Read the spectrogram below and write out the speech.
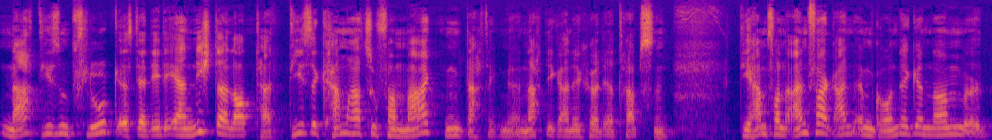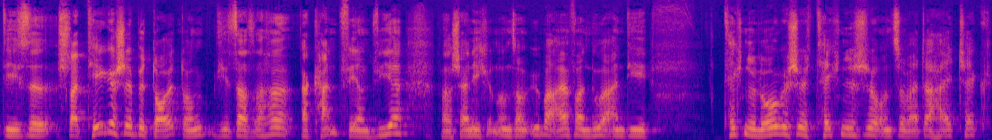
nach diesem Flug es der DDR nicht erlaubt hat, diese Kamera zu vermarkten, dachte ich mir, Nachtigall, ich höre der Trapsen. Die haben von Anfang an im Grunde genommen äh, diese strategische Bedeutung dieser Sache erkannt, während wir wahrscheinlich in unserem Übereifer nur an die technologische, technische und so weiter Hightech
